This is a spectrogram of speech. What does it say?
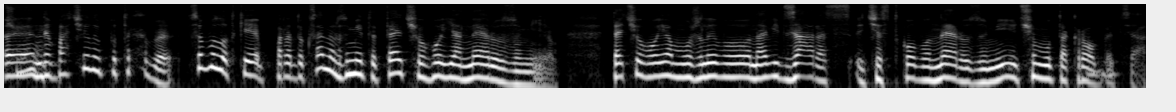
Е, Чому? Не бачили потреби. Це було таке парадоксально, розумієте, те, чого я не розумів. Те, чого я, можливо, навіть зараз частково не розумію, чому так робиться.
